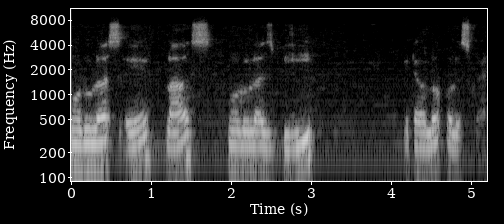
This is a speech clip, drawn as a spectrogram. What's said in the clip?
modulus a plus modulus b এটা হলো হোল স্কোয়ার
